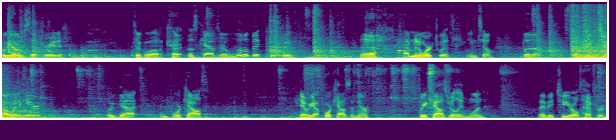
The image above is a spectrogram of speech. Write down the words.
We got them separated. Took a while to cut. Those calves are a little bit cuckoo. Uh, haven't been worked with, you can tell. But uh, got Big Joe in here. We've got, and four cows. Yeah, we got four cows in here. Three cows really, one maybe two-year-old heifer.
